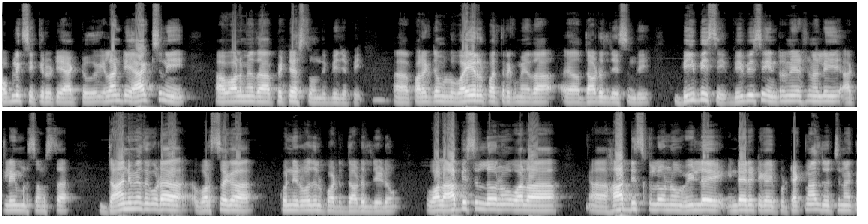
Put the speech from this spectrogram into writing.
పబ్లిక్ సెక్యూరిటీ యాక్టు ఇలాంటి యాక్ట్స్ని వాళ్ళ మీద పెట్టేస్తుంది బీజేపీ. ఫర్ ఎగ్జాంపుల్ వైర్ పత్రిక మీద దాడులు చేసింది బీబీసీ. బీబీసీ ఇంటర్నేషనలీ అక్లెయిమ్డ్ సంస్థ. దాని మీద కూడా వరుసగా కొన్ని రోజుల పాటు దాడులు చేయడం. వాళ్ళ ఆఫీసుల్లోనూ వాళ్ళ హార్డ్ డిస్క్లోనూ వీళ్ళే ఇండైరెక్ట్గా ఇప్పుడు టెక్నాలజీ వచ్చినాక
